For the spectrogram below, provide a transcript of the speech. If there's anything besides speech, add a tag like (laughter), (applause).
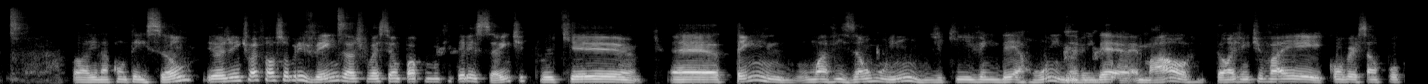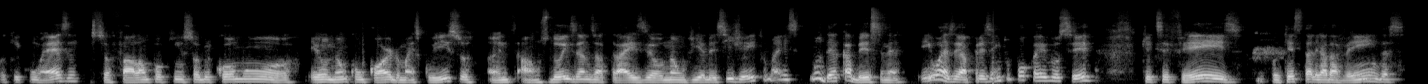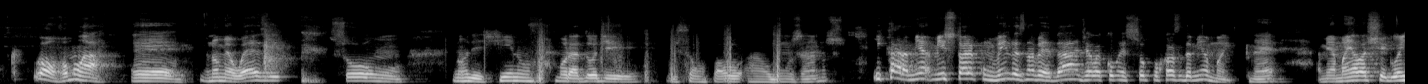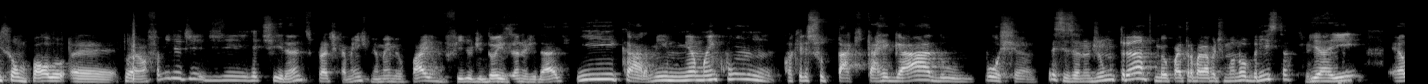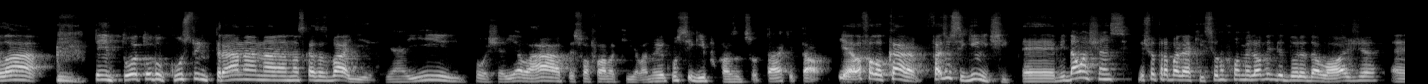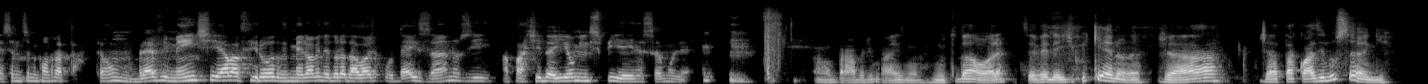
tô aí na contenção. E hoje a gente vai falar sobre vendas. Acho que vai ser um papo muito interessante, porque é, tem uma visão ruim de que vender é ruim, né? Vender é mal. Então a gente vai conversar um pouco aqui com o Wesley, só falar um pouquinho sobre como eu não concordo mais com isso. Há uns dois anos atrás eu não via desse jeito, mas mudei a cabeça, né? E Wesley, apresenta um pouco aí você, o que, que você fez, por que você está ligado a vendas. Bom, vamos lá. É, meu nome é Wesley, sou um nordestino, morador de, de São Paulo há alguns anos. E, cara, minha, minha história com vendas, na verdade, ela começou por causa da minha mãe, né? A minha mãe, ela chegou em São Paulo, é, é uma família de, de, retirantes, praticamente. Minha mãe e meu pai, um filho de dois anos de idade. E, cara, minha mãe com, com aquele sotaque carregado, poxa, precisando de um trampo. Meu pai trabalhava de manobrista. Sim. E aí, ela (clears throat) tentou a todo custo entrar na, na, nas Casas Bahia. E aí, poxa, ia lá, o pessoal falava que ela não ia conseguir por causa do sotaque e tal. E ela falou, cara, faz o seguinte, é, me dá uma chance, deixa eu trabalhar aqui. Se eu não for a melhor vendedora da loja, é, você não precisa me contratar. Então, brevemente, ela virou a melhor vendedora da loja por 10 anos e a partir daí eu me inspirei nessa mulher. (clears throat) Ah, brabo demais, mano. Muito da hora. Você vê desde pequeno, né? Já, já tá quase no sangue.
